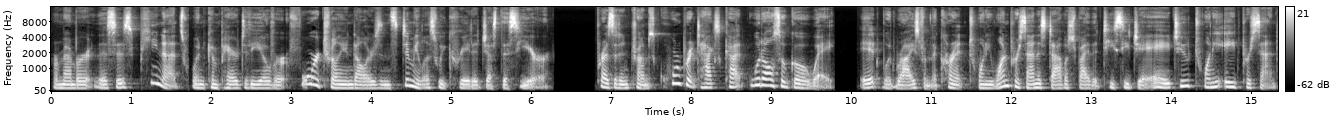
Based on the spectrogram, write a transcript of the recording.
Remember, this is peanuts when compared to the over $4 trillion in stimulus we created just this year. President Trump's corporate tax cut would also go away, it would rise from the current 21% established by the TCJA to 28%.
